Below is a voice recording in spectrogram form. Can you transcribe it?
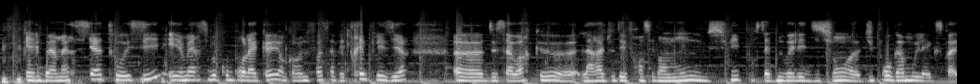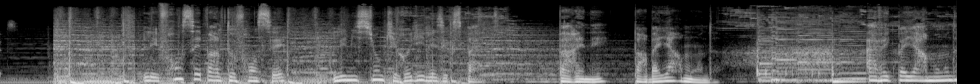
Eh ben, merci à toi aussi et merci beaucoup pour l'accueil. Encore une fois, ça fait très plaisir euh, de savoir que la radio des Français dans le monde nous suit pour cette nouvelle édition du programme Will Expat. Les Français parlent au français, l'émission qui relie les expats. Parrainée par Bayard Monde. Avec Bayard Monde,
